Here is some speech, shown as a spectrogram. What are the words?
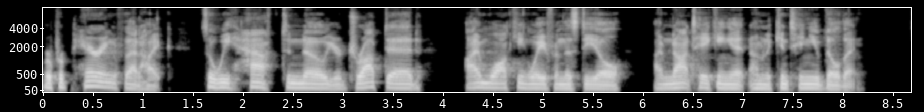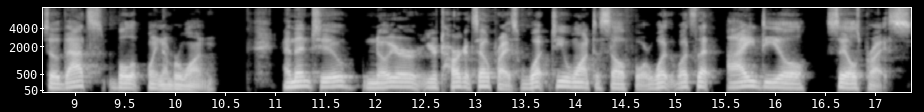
We're preparing for that hike. So we have to know you're drop dead. I'm walking away from this deal. I'm not taking it. I'm going to continue building. So that's bullet point number one. And then two, know your your target sale price. What do you want to sell for? What what's that ideal sales price?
